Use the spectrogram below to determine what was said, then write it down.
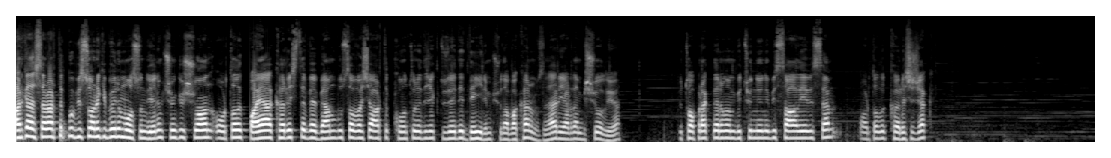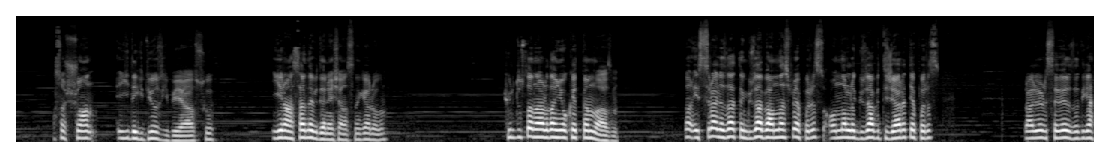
Arkadaşlar artık bu bir sonraki bölüm olsun diyelim. Çünkü şu an ortalık bayağı karıştı ve ben bu savaşı artık kontrol edecek düzeyde değilim. Şuna bakar mısın? Her yerden bir şey oluyor. Şu topraklarımın bütünlüğünü bir sağlayabilsem ortalık karışacak. Aslında şu an iyi de gidiyoruz gibi ya. Su. İran sen de bir deney şansını gel oğlum. Kürdistan aradan yok etmem lazım. Sonra İsrail'le zaten güzel bir anlaşma yaparız. Onlarla güzel bir ticaret yaparız. İsrailleri severiz hadi gel.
